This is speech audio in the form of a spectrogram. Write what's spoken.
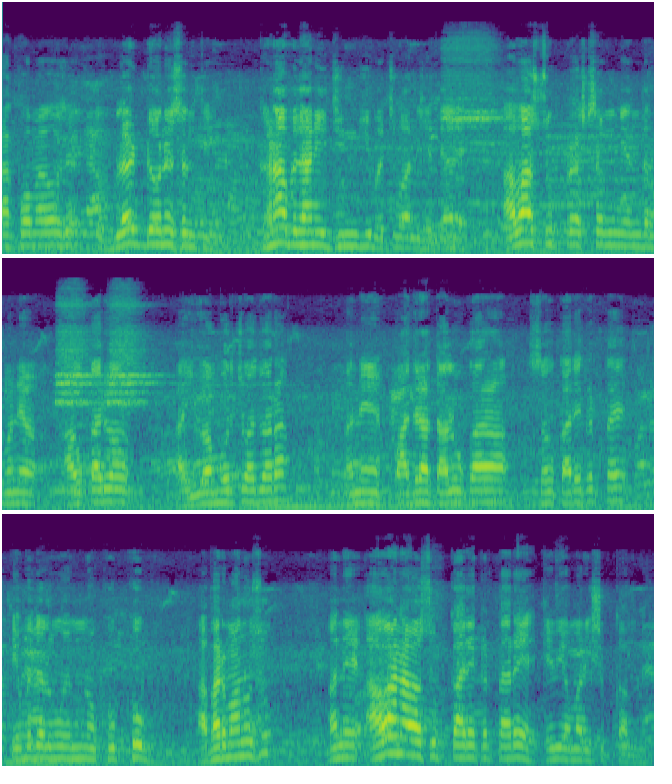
રાખવામાં આવ્યો છે. તો બ્લડ ડોનેશનથી ઘણા બધાની જિંદગી બચવાની છે ત્યારે આવા શુભ પ્રસંગની અંદર મને આવકાર્યો આ યુવા મોરચા દ્વારા અને પાદરા તાલુકા સૌ કાર્યકર્તાએ તે બદલ હું એમનો ખૂબ ખૂબ આભાર માનું છું અને આવા નવા શુભ કાર્યકર્તા રહે એવી અમારી શુભકામના.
